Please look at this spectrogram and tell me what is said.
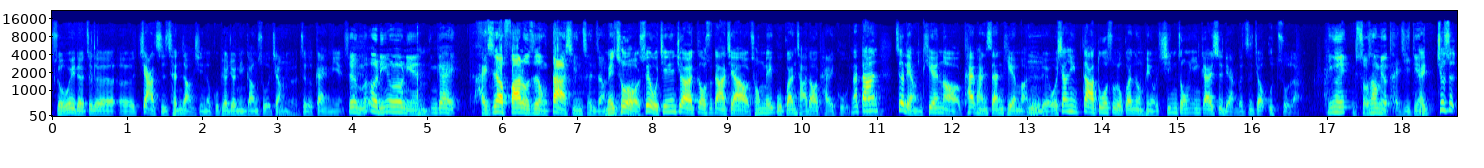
所谓的这个呃价值成长型的股票，就您刚刚所讲的这个概念。所以我们二零二二年应该。还是要 follow 这种大型成长股，没错。所以我今天就要来告诉大家哦，从美股观察到台股。那当然这两天哦，开盘三天嘛，对不对？我相信大多数的观众朋友心中应该是两个字叫物主了。因为手上没有台积电，哎，就是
